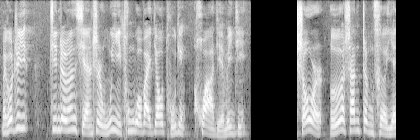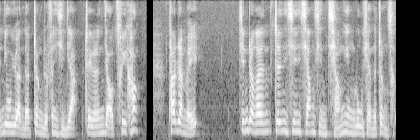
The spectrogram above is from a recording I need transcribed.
美国之音，金正恩显示无意通过外交途径化解危机。首尔峨山政策研究院的政治分析家，这个人叫崔康，他认为金正恩真心相信强硬路线的政策，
